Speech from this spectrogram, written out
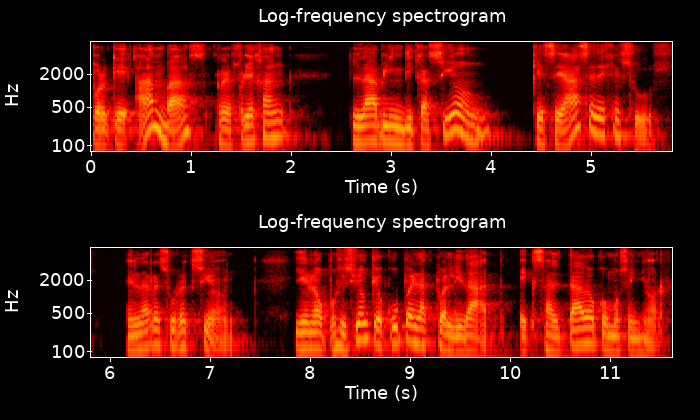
porque ambas reflejan la vindicación que se hace de Jesús en la resurrección y en la oposición que ocupa en la actualidad, exaltado como Señor.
